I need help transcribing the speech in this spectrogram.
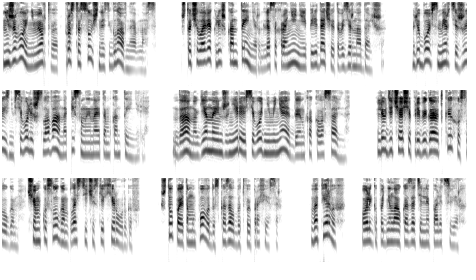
Не живое, не мертвое, просто сущность главная в нас. Что человек лишь контейнер для сохранения и передачи этого зерна дальше. Любовь, смерть и жизнь — всего лишь слова, написанные на этом контейнере. Да, но генная инженерия сегодня меняет ДНК колоссально. Люди чаще прибегают к их услугам, чем к услугам пластических хирургов. Что по этому поводу сказал бы твой профессор? Во-первых, Ольга подняла указательный палец вверх.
